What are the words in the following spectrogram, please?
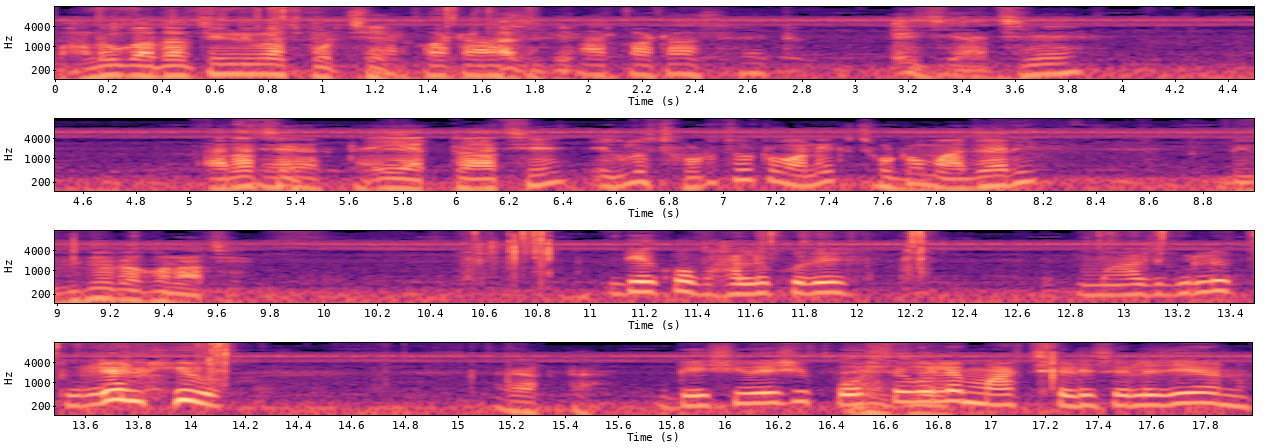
ভালো গাদা চিংড়ি মাছ পড়ছে আর কটা আছে? আজকে। আর কটা আছে? এই যে আছে আর আছে? এই একটা। আছে। এগুলো ছোট ছোট অনেক ছোট মাঝারি বিভিন্ন রকম আছে। দেখো ভালো করে মাছগুলো তুলে নিও। একটা। বেশি বেশি পড়ছে বলে মাছ ছেড়ে চলে যেও না।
